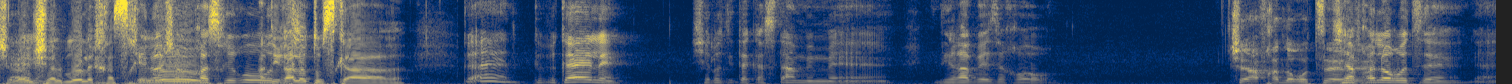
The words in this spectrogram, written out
שלא. ישלמו לך שכירות. הדירה לא תושכר. כן, וכאלה. שלא תיתקע סתם עם אה, דירה באיזה חור, שאף אחד לא רוצה... שאף אחד לא רוצה. כן.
